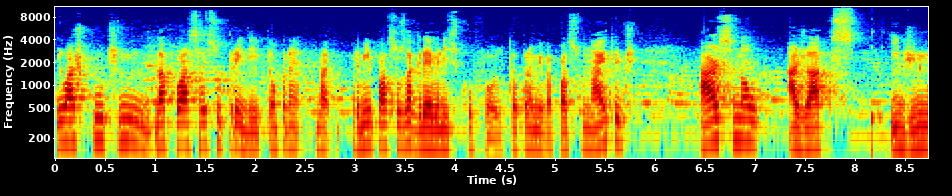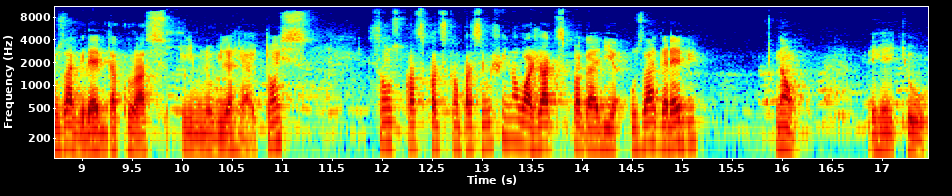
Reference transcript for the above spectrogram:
eu acho que o time da Croácia vai surpreender. Então, para mim, passa o Zagreb nesse confronto. Então, para mim, vai passar o United, Arsenal, Ajax e Dinamo Zagreb da Croácia elimina o Villarreal. Então, esses são os classificados que vão para semifinal. O Ajax pagaria o Zagreb. Não, errei aqui o,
